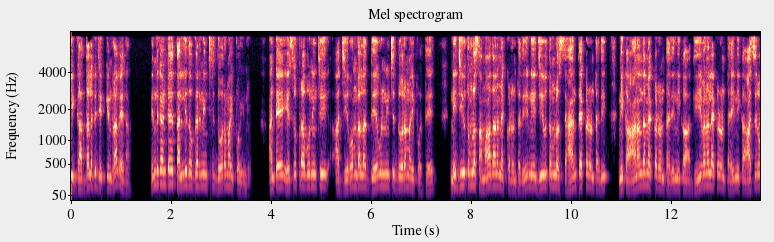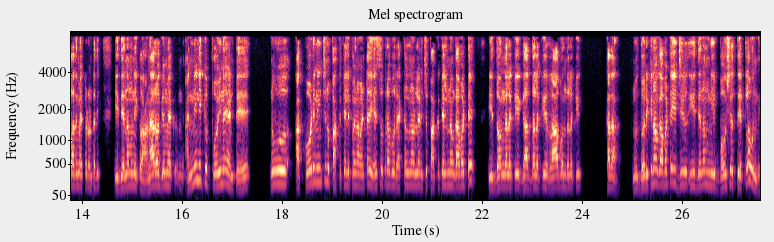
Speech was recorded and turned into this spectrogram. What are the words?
ఈ గద్దలకు చిక్కిండ్రా లేదా? ఎందుకంటే తల్లి దగ్గర నుంచి దూరం అయిపోయిండ్రు అంటే యేసు ప్రభు నుంచి ఆ జీవం గల దేవుడి నుంచి దూరం అయిపోతే నీ జీవితంలో సమాధానం ఎక్కడుంటది? నీ జీవితంలో శాంతి ఎక్కడుంటది? నీకు ఆనందం ఎక్కడుంటది? నీకు ఆ దీవెనలు ఎక్కడుంటాయి? నీకు ఆశీర్వాదం ఎక్కడుంటది? ఈ దినం నీకు అనారోగ్యం అన్ని నీకు పోయినాయంటే నువ్వు ఆ కోడి నుంచి నువ్వు పక్కకి వెళ్ళిపోయినావంటే యేసు ప్రభు రెక్కల నోళ్ళ నుంచి పక్కకి వెళ్ళినావు కాబట్టి ఈ దొంగలకి గద్దలకి రాబందులకి కదా? నువ్వు దొరికినావు కాబట్టి ఈ దినం నీ భవిష్యత్తు ఎట్లా ఉంది?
